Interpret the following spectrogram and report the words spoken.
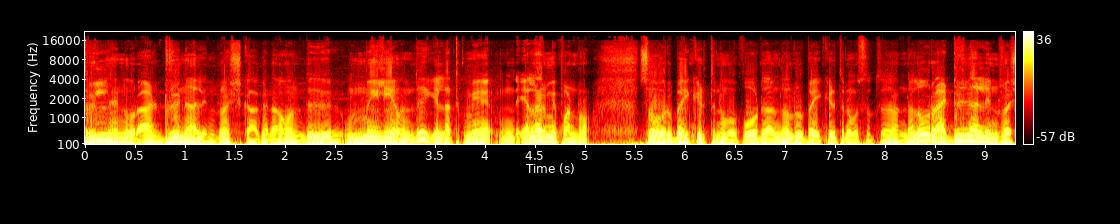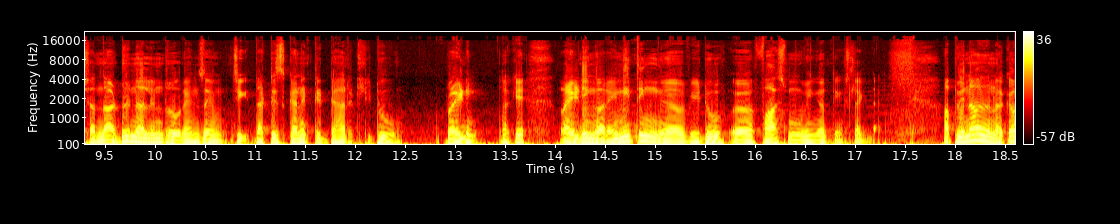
த்ரில் அண்ட் ஒரு அட்ரினாலின் ரஷ்க்காக தான் வந்து உண்மையிலேயே வந்து எல்லாத்துக்குமே எல்லாருமே பண்ணுறோம் ஸோ ஒரு பைக் எடுத்து நம்ம போகிறதா இருந்தாலும் ஒரு பைக் எடுத்து நம்ம சுற்றுறதா இருந்தாலும் ஒரு அட்ரினாலின் ரஷ் அந்த அட்ரினாலின்ற ஒரு enzyme see that is connected directly to riding okay riding or anything we do fast moving and things like that அப்போ என்ன ஆகுதுனாக்கா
